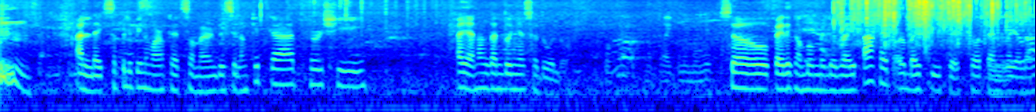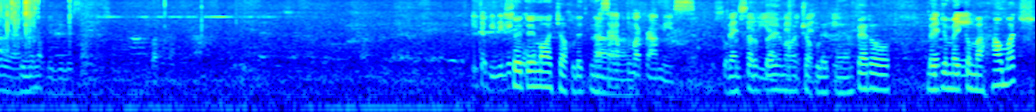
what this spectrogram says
unlike sa Filipino market. So meron din silang KitKat, Hershey. Ayan, hanggang doon yan sa dulo. So, pwede kang bumili by packet or by pieces. So, 10 real lang yan. Doon na lang bibili sa. Ito, binili So, ito yung mga chocolate na... Masarap to ma promise. So, 20 masarap daw yung mga pero chocolate 20. na yan. Pero, medyo may 20. kama... How much?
